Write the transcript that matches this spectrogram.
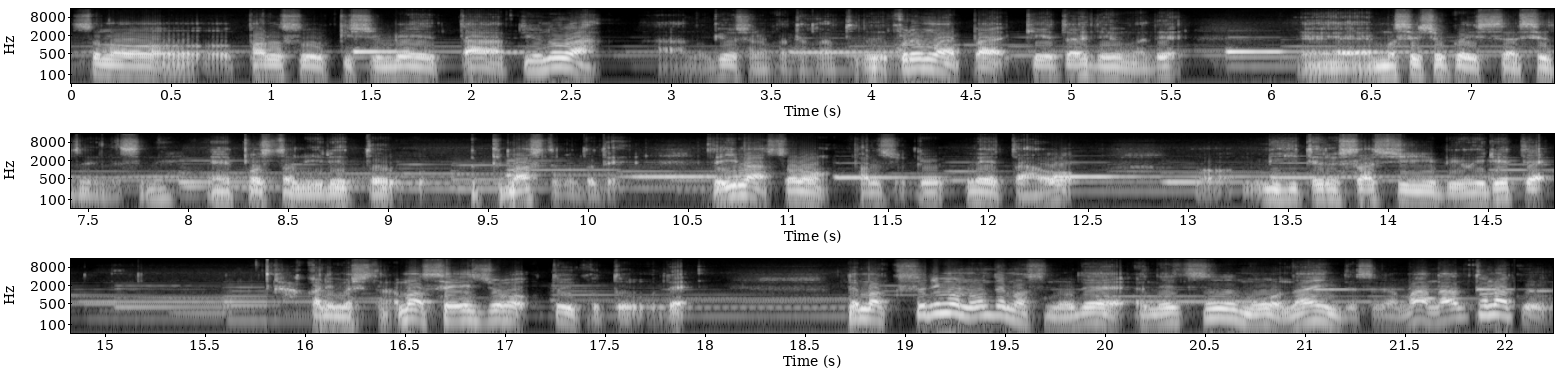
そのパルスオキシメーターというのが、あの業者の方が届、これもやっぱり携帯電話で、えー、もう接触は一切せずにですね、えー、ポストに入れておきますということで、で今そのパルスメーターを右手の人差し指を入れて測りました。まあ正常ということで、で、まあ薬も飲んでますので、熱もないんですが、まあなんとなく、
